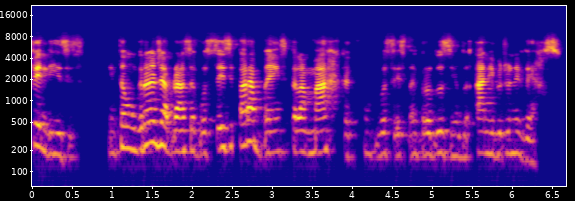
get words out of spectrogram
felizes. Então, um grande abraço a vocês e parabéns pela marca que vocês estão produzindo a nível de universo.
